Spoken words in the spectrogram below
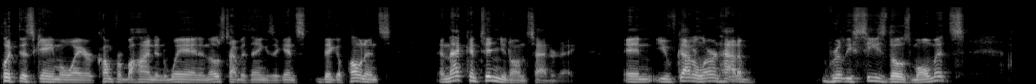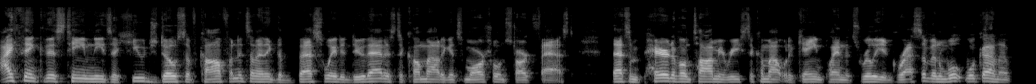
put this game away or come from behind and win and those type of things against big opponents. And that continued on Saturday. And you've got to learn how to really seize those moments. I think this team needs a huge dose of confidence. And I think the best way to do that is to come out against Marshall and start fast. That's imperative on Tommy Rees to come out with a game plan that's really aggressive. And we'll, we'll kind of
